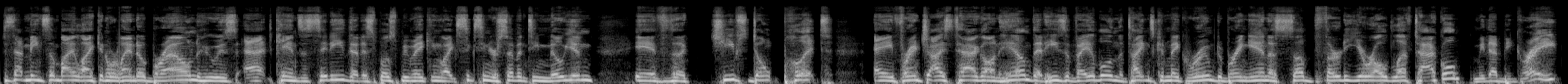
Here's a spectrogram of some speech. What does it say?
Does that mean somebody like an Orlando Brown who is at Kansas City that is supposed to be making like 16 or 17 million if the Chiefs don't put a franchise tag on him that he's available and the Titans can make room to bring in a sub 30 year old left tackle? I mean, that'd be great.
